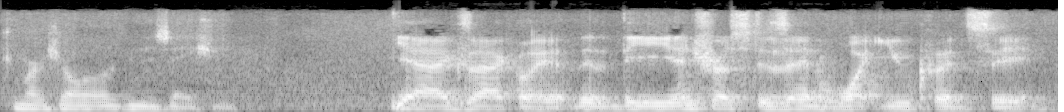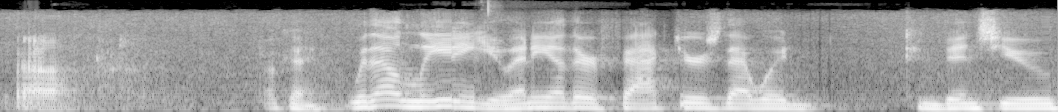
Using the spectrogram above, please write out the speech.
commercial organization. Yeah exactly. The, the interest is in what you could see uh, okay without leading you any other factors that would convince you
